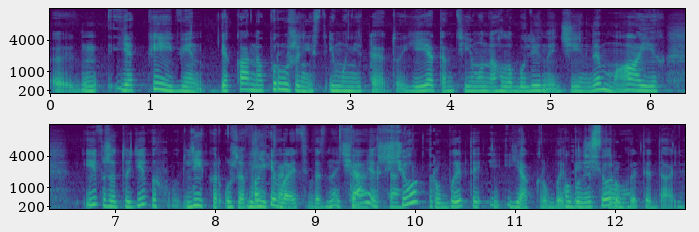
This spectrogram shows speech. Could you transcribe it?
е, який він, яка напруженість імунітету. Є там ті імуноглобуліни G, немає їх. І вже тоді лікар, уже фахівець визначає, Так, так. що робити і як робити, і що робити далі.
